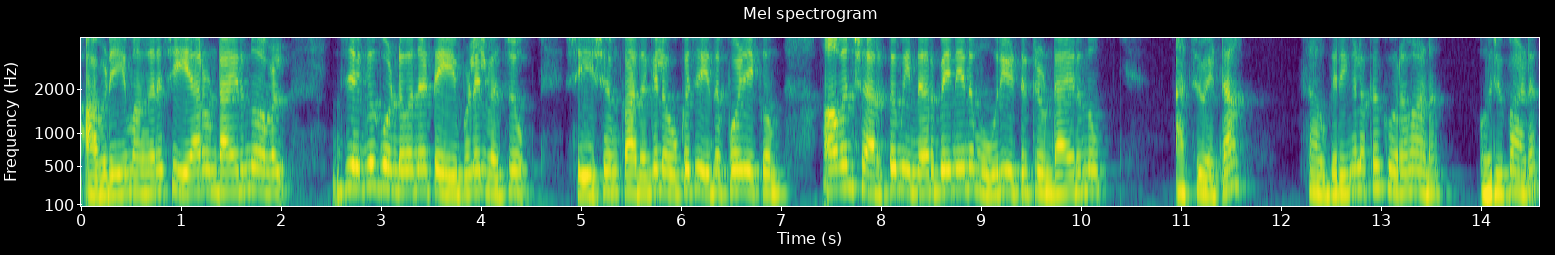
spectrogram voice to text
അവിടെയും അങ്ങനെ ചെയ്യാറുണ്ടായിരുന്നു അവൾ. ജഗ് കൊണ്ടുവന്ന് ടേബിളിൽ വെച്ചു. ശേഷം കഥക് ലോക്ക് ചെയ്തപ്പോഴേക്കും അവൻ ഷർട്ടും ഇന്നർ ബനിയനും മൂരിയിട്ടിട്ടുണ്ടായിരുന്നു അച്ചുവേട്ട സൗകര്യങ്ങളൊക്കെ കുറവാണ്. ഒരുപാട്.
